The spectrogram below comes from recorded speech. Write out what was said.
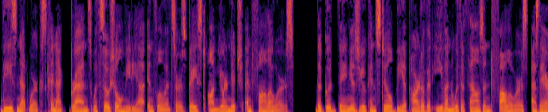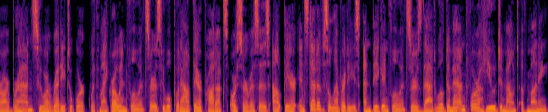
These networks connect brands with social media influencers based on your niche and followers. The good thing is you can still be a part of it even with a thousand followers as there are brands who are ready to work with micro influencers who will put out their products or services out there instead of celebrities and big influencers that will demand for a huge amount of money.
